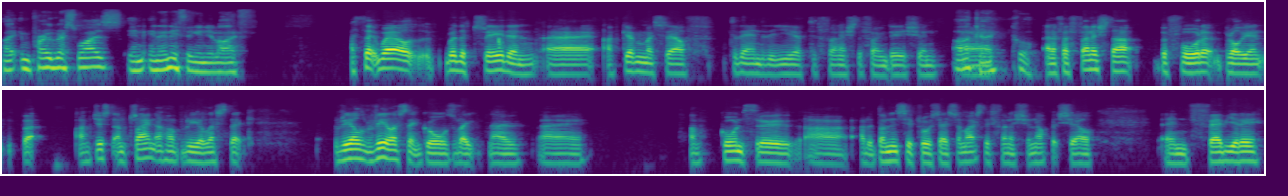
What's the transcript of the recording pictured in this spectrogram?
like in progress wise, in in anything in your life? I think. Well, with the trading, uh, I've given myself to the end of the year to finish the foundation. Oh, okay, uh, cool. And if I finish that before it, brilliant. But I'm just I'm trying to have realistic, real realistic goals right now. I'm going through a, a, redundancy process. I'm actually finishing up at Shell in February.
